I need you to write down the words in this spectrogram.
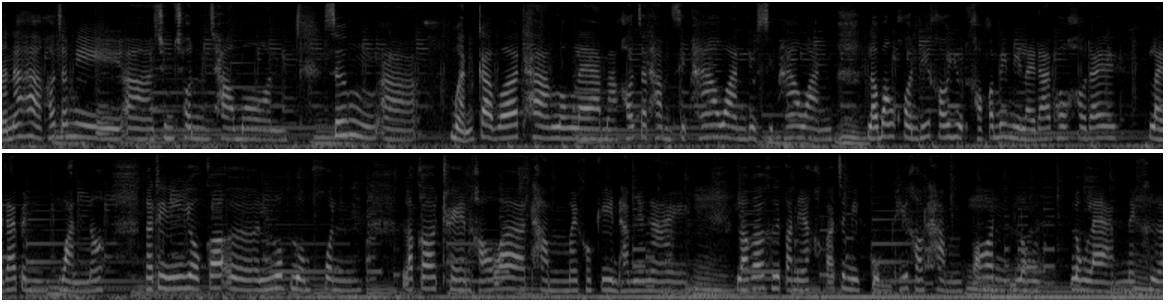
นั้นนะคะเขาจะมีอ่าชุมชนชาวมอญอืมซึ่งอ่า เหมือนกับว่าทางโรงแรมอะเขาจะทำ15 วันหยุด 15 วันอืมแล้วบางคนที่เขาหยุดเขาก็ไม่มีรายได้ เพราะเขาได้รายได้เป็นวันเนาะแล้วทีนี้โยก็เออรวบรวมคน แล้วก็เทรนเขาว่าทำไมโครกรีนทำยังไงอืมแล้วก็คือตอนนี้เขาก็จะมีกลุ่มที่เขาทำป้อนอืมโรงโรงแรมในเครือ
